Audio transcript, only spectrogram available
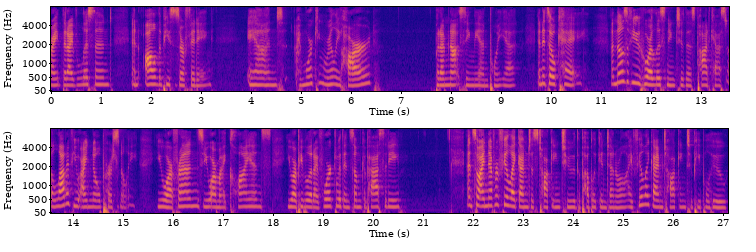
right? That I've listened and all of the pieces are fitting. And I'm working really hard, but I'm not seeing the end point yet. And it's okay. And those of you who are listening to this podcast, a lot of you I know personally. You are friends, you are my clients, you are people that I've worked with in some capacity. And so I never feel like I'm just talking to the public in general. I feel like I'm talking to people who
